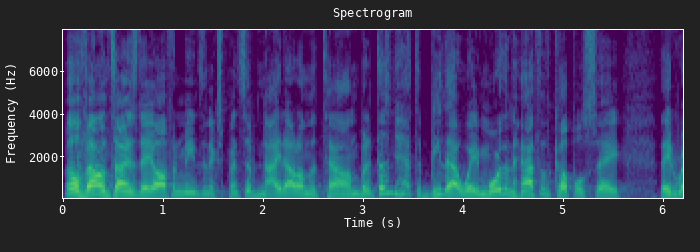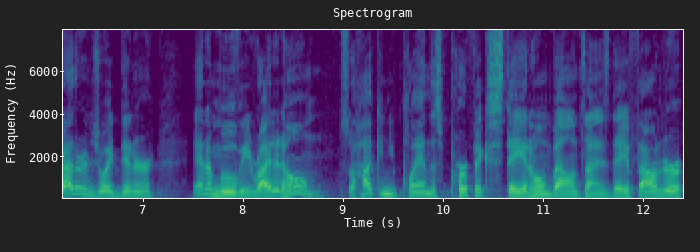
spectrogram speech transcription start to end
Well, Valentine's Day often means an expensive night out on the town, but it doesn't have to be that way. More than half of couples say they'd rather enjoy dinner and a movie right at home. So how can you plan this perfect stay-at-home Valentine's Day? Founder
